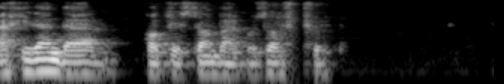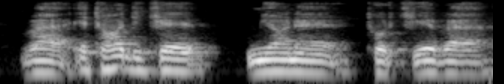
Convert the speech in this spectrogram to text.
اخیرا در پاکستان برگزار شد و اتحادی که میان ترکیه و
